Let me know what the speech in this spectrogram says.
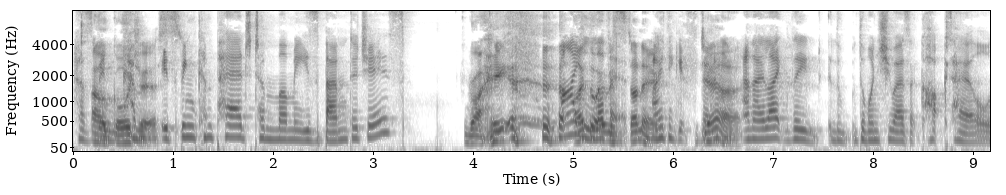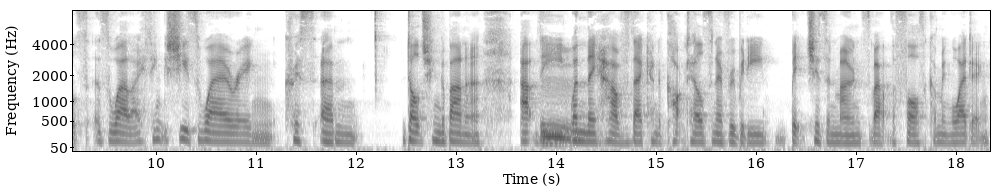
has Oh, been com- gorgeous. it's been compared to Mummy's bandages. Right? I, thought love it was stunning. I think it's stunning, Yeah. and I like the, the the one she wears at cocktails as well. I think she's wearing Chris um, Dolce and Gabbana at the Hmm. when they have their kind of cocktails and everybody bitches and moans about the forthcoming wedding.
